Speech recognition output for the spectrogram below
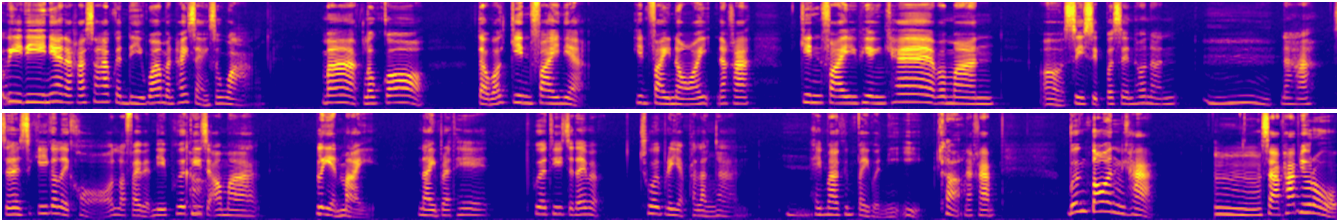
LED เนี่ยนะคะ ทราบกันดีว่ามันให้แสงสว่างมากแล้วก็แต่ว่ากินไฟเนี่ย กินไฟน้อยนะคะ กินไฟเพียงแค่ประมาณเอ่อ40%เท่านั้นอืมนะคะเซเลนสกี้ก็เลยขอหลอดไฟแบบนี้เพื่อค่ะที่จะเอามาเปลี่ยนใหม่ ในประเทศ เพื่อที่จะได้แบบช่วยประหยัดพลังงานให้มากขึ้นไปกว่านี้อีกค่ะนะคะเบื้องต้นค่ะอืมสหภาพยุโรป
